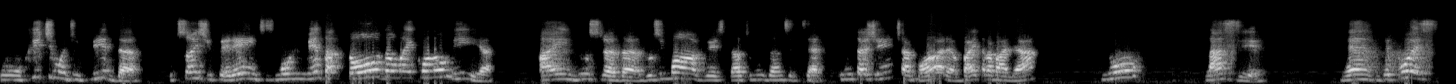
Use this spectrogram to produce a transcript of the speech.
o ritmo de vida, opções diferentes, movimenta toda uma economia. A indústria da, dos imóveis, das mudanças, etc. Muita gente agora vai trabalhar no lazer. Né? Depois,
